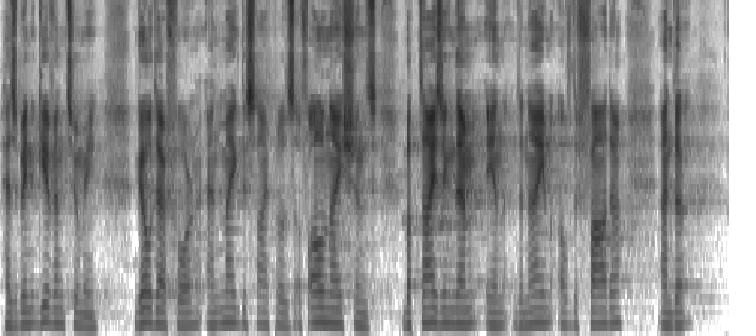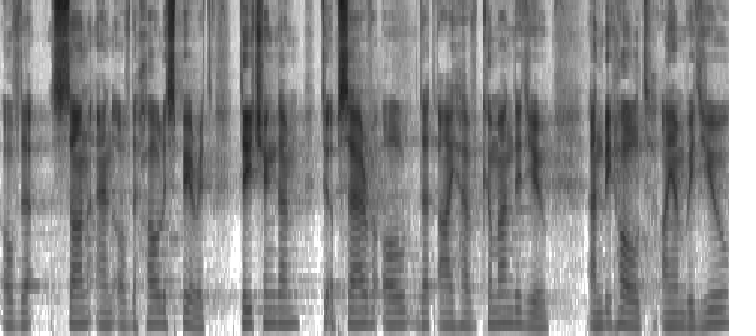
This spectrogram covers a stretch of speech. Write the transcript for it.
has been given to me. Go therefore and make disciples of all nations, baptizing them in the name of the Father and the of the Son and of the Holy Spirit, teaching them to observe all that I have commanded you. And behold, I am with you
